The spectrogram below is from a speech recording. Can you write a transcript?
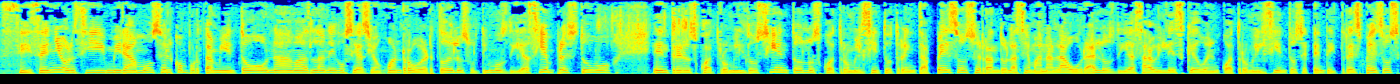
Sí, señor. Si miramos el comportamiento o nada más la negociación, Juan Roberto, de los últimos días, siempre estuvo entre los 4.200, los 4.130 pesos, cerrando la semana laboral, los días hábiles quedó en 4.170 pesos.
